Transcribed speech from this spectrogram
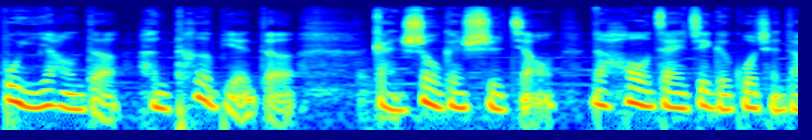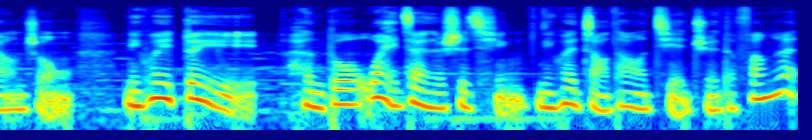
不一样的、很特别的感受跟视角。然后在这个过程当中，你会对很多外在的事情，你会找到解决的方案、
